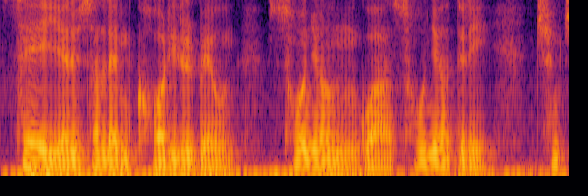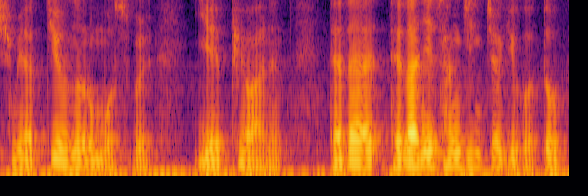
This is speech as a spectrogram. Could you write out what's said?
새 예루살렘 거리를 메운 소년과 소녀들이 춤추며 뛰어노는 모습을 예표하는 대다, 대단 히 상징적이고 또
